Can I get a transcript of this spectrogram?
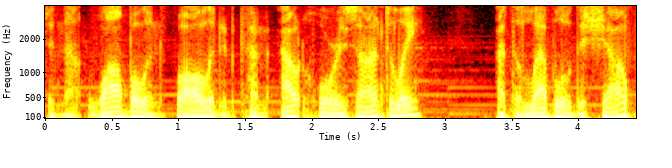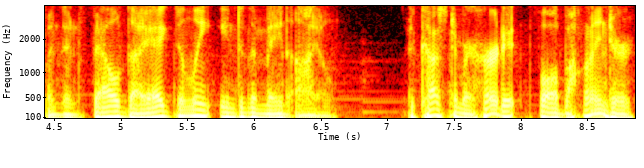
Did not wobble and fall. It had come out horizontally at the level of the shelf and then fell diagonally into the main aisle. A customer heard it fall behind her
